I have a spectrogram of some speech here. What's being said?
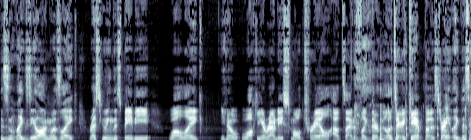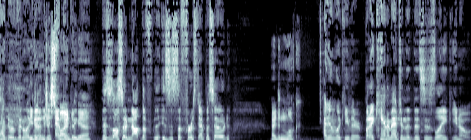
this isn't like Zilong was like rescuing this baby while like you know walking around a small trail outside of like their military camp post, right? Like this had to have been like he didn't an just find him, thing. yeah. This is also not the. Is this the first episode? I didn't look. I didn't look either, but I can't imagine that this is like you know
